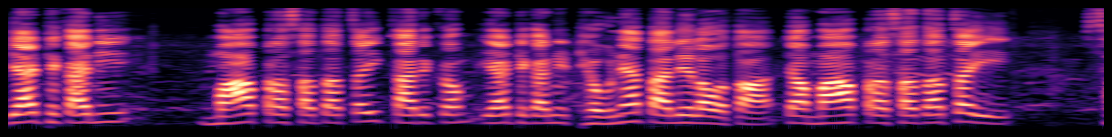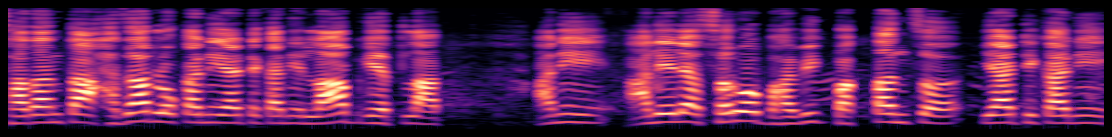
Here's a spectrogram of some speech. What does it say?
या ठिकाणी महाप्रसादाचाही कार्यक्रम या ठिकाणी ठेवण्यात आलेला होता. त्या महाप्रसादाचाही साधारणतः हजार लोकांनी या ठिकाणी लाभ घेतलात. आणि आलेल्या सर्व भाविक भक्तांचं या ठिकाणी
